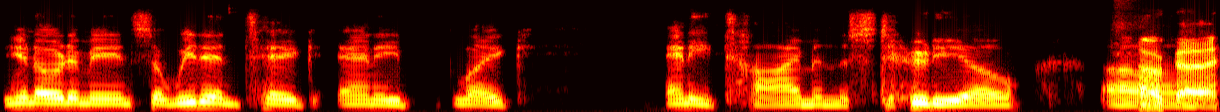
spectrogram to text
You know what I mean? So we didn't take any like any time in the studio. Um, Okay.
